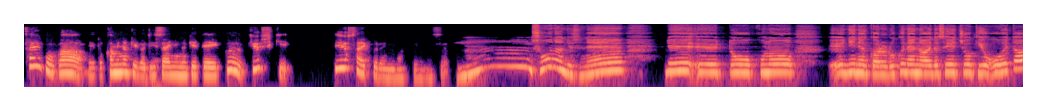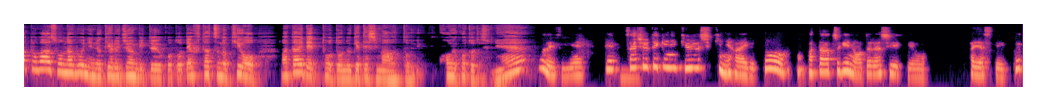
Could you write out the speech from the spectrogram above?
最後が、えっと、髪の毛が実際に抜けていく休止期っていうサイクルになっています。うーん、そうなんですね。で、えっと、このえー2年から6年の間成長期を終えた後がそんな風に抜ける準備ということで、2つの期をまたいでとうとう抜けてしまうという、こういうことですね。そうですね。でう、ん最終的に休止期に入ると、また次の新しい毛を生やしていくっ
